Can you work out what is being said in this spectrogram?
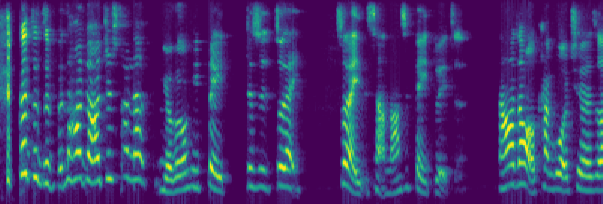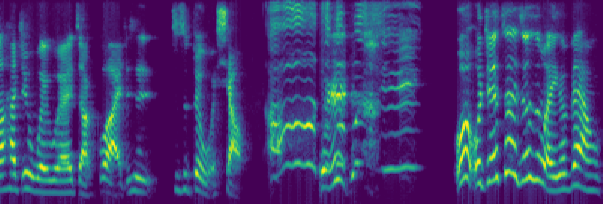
对对对，然后然后就是看到有个东西背，就是坐在坐在椅子上，然后是背对着。然后当我看过去的时候，他就微微的转过来，就是就是对我笑。哦，我就我我觉得这就是我一个非常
